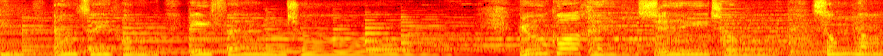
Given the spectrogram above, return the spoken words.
相信到最后一分钟，如果恨是一种从容，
